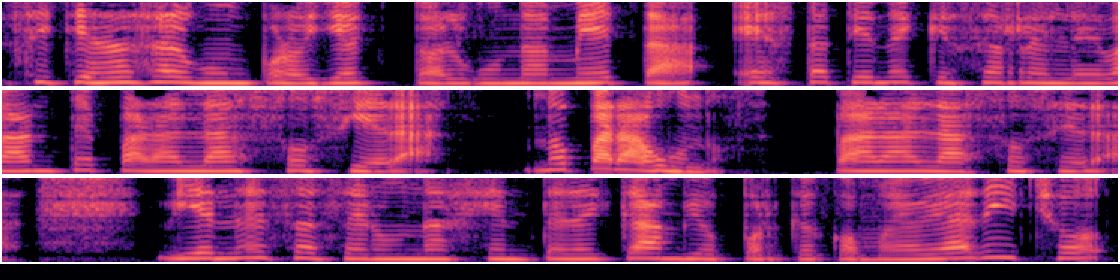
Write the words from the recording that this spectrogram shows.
Si tienes algún proyecto, alguna meta, esta tiene que ser relevante para la sociedad, no para unos, para la sociedad. Vienes a ser un agente de cambio porque, como había dicho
